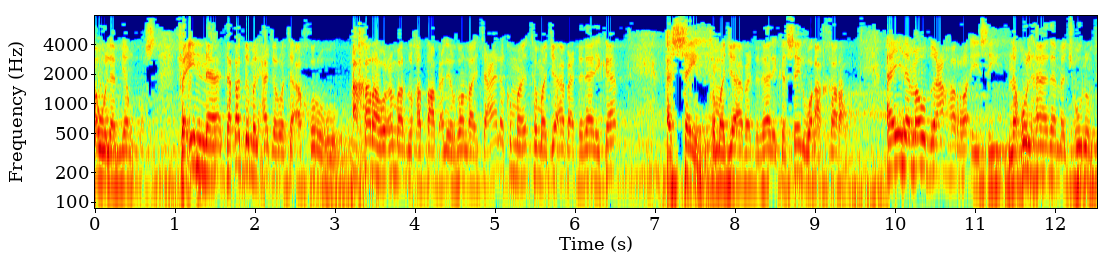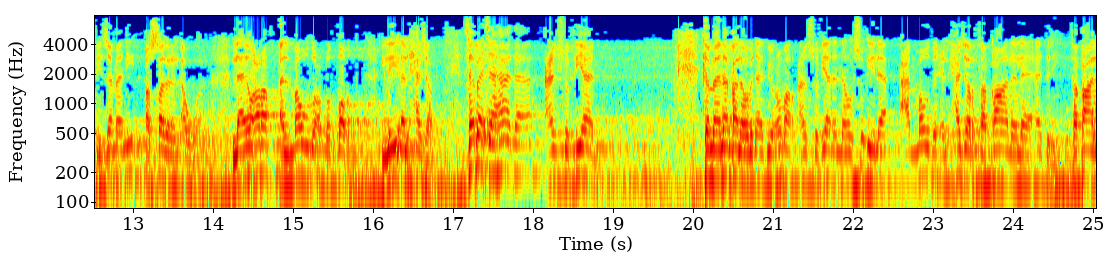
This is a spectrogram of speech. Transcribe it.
أو لم ينقص. فإن تقدم الحجر وتأخره أخره عمر بن الخطاب عليه رضوان الله تعالى ثم جاء بعد ذلك السيل ثم جاء بعد ذلك السيل وأخره. أين موضعها الرئيسي؟ نقول هذا مجهول في زمن الصدر الأول. لا يعرف الموضع بالضبط للحجر. ثبت هذا عن سفيان كما نقله ابن أبي عمر عن سفيان أنه سئل عن موضع الحجر فقال لا أدري. فقال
